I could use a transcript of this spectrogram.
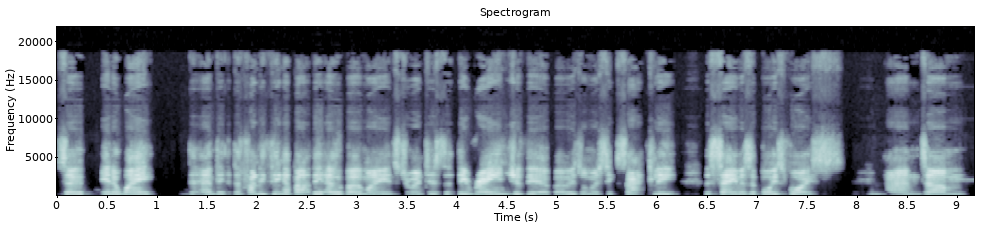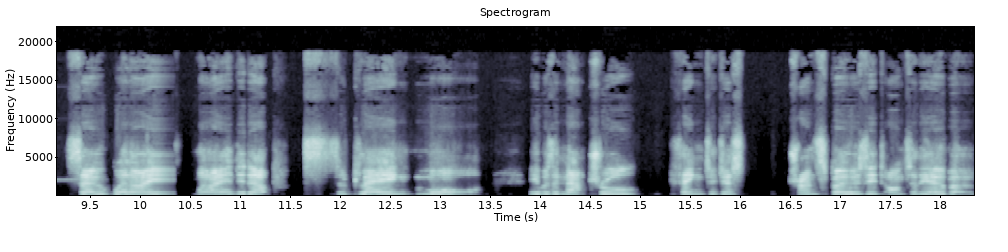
So, in a way, and the, the funny thing about the oboe, my instrument, is that the range of the oboe is almost exactly the same as a boy's voice. And um, so, when I when I ended up playing more, it was a natural thing to just transpose it onto the oboe.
